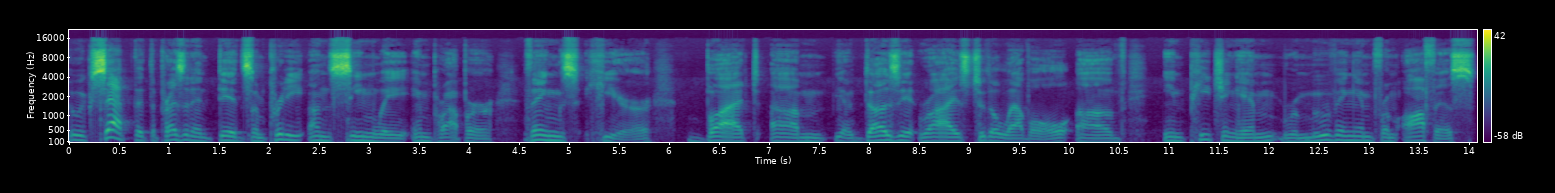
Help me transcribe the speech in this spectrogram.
who accept that the president did some pretty unseemly, improper things here. But um, you know, does it rise to the level of impeaching him, removing him from office?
